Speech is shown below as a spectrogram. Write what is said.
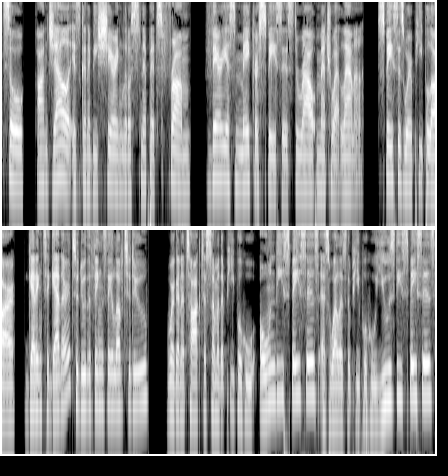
So Angel is going to be sharing little snippets from various maker spaces throughout Metro Atlanta, spaces where people are getting together to do the things they love to do. We're going to talk to some of the people who own these spaces, as well as the people who use these spaces,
